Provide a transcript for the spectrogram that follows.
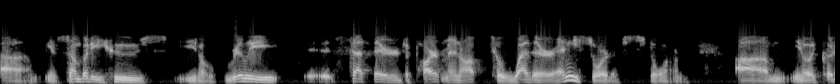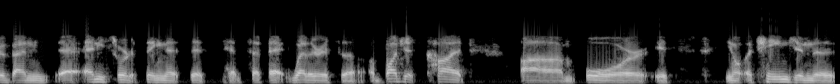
um, you know somebody who's you know really set their department up to weather any sort of storm um, you know it could have been uh, any sort of thing that, that had set that whether it's a, a budget cut um, or it's you know a change in the,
